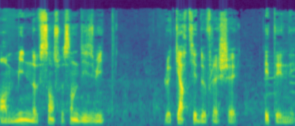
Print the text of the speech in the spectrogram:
en 1978. Le quartier de Flachet était né.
